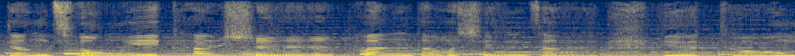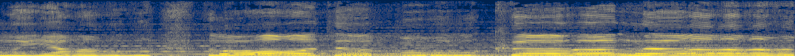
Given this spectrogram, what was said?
等从一开始盼到现在，也同样落得不可能。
